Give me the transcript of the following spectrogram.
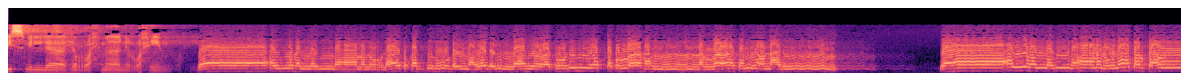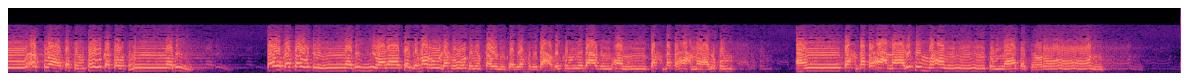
بسم الله الرحمن الرحيم. يا أيها الذين آمنوا لا تقدموا بين يدي الله ورسوله واتقوا الله إن الله سميع عليم. يا أيها الذين آمنوا لا ترفعوا أصواتكم فوق صوت النبي. فوق صوت النبي ولا تجهروا له بالقول كجهر بعضكم لبعض أن تحبط أعمالكم ۖ. أن تحبط أعمالكم وأنتم لا تشعرون.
